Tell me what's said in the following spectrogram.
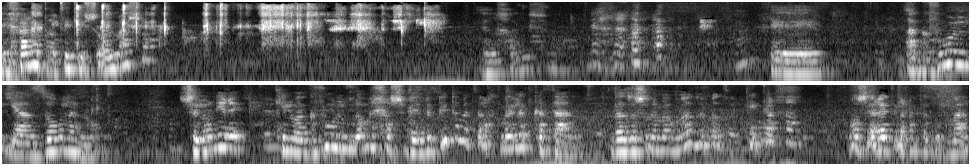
מיכל, את רצית לשאול משהו? אין לך לישון. אה, הגבול יעזור לנו. שלא נראה, כאילו הגבול לא מחשבן, ופתאום יצא לך כמו ילד קטן. ואז השני אומר, מה זה, מה זה? כי ככה. כמו שהראיתי לכם את הדוגמה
